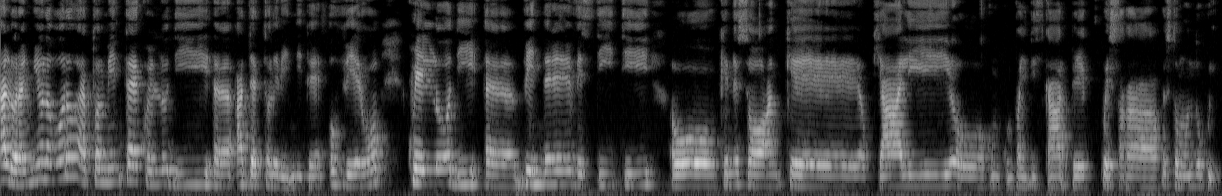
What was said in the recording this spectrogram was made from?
Allora, il mio lavoro attualmente è quello di eh, addetto alle vendite, ovvero quello di eh, vendere vestiti o che ne so anche occhiali o comunque un paio di scarpe, questa, questo mondo qui.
